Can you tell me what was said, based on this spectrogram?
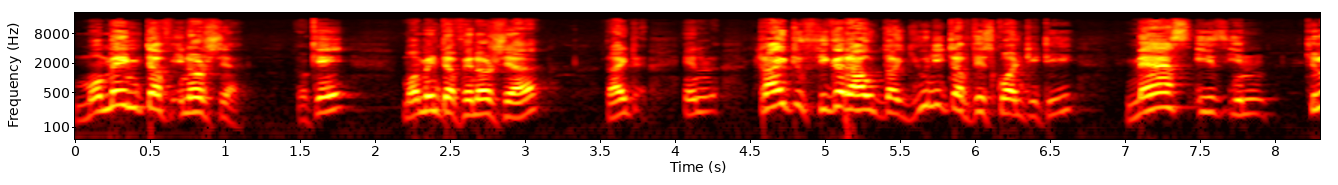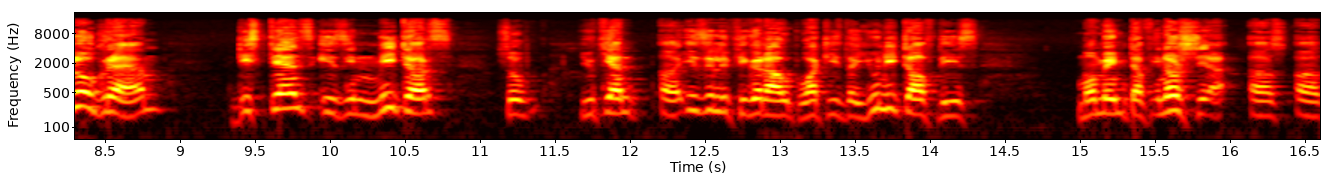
moment of inertia. Okay. Moment of inertia, right? And try to figure out the unit of this quantity. Mass is in kilogram, distance is in meters. So you can uh, easily figure out what is the unit of this moment of inertia, uh, uh,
